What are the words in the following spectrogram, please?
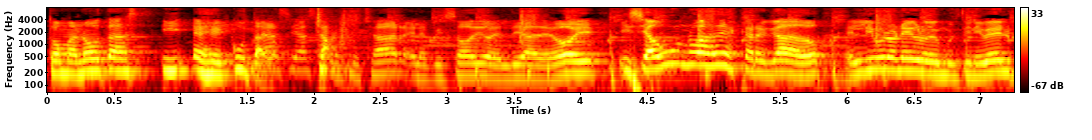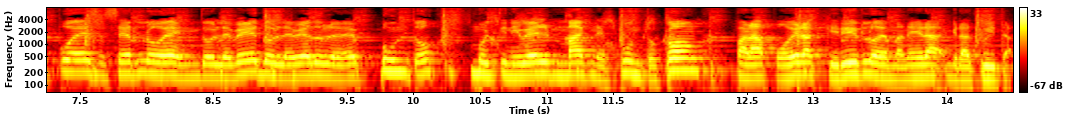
toma notas y ejecútalo. Gracias por escuchar el episodio del día de hoy. Y si aún no has descargado el libro negro de multinivel, puedes hacerlo en www.multinivelmagnet.com para poder adquirirlo de manera gratuita.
